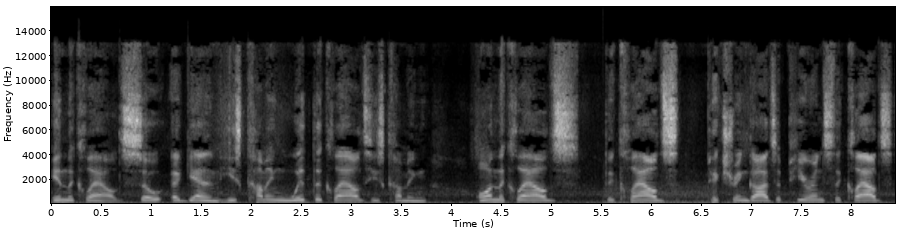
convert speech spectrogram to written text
In the clouds. So again, he's coming with the clouds, he's coming on the clouds, the clouds picturing God's appearance, the clouds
